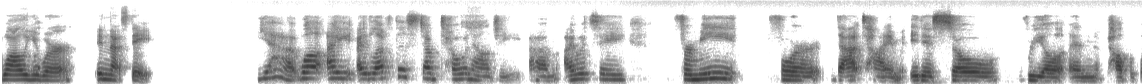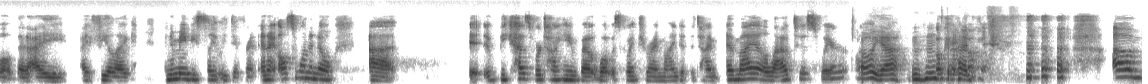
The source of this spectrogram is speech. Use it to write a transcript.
while you were in that state? Yeah well i i love the stub toe analogy. Um, i would say for me for that time it is so real and palpable that i i feel like and it may be slightly different and i also want to know uh, it, because we're talking about what was going through my mind at the time, am I allowed to swear? Oh yeah. Mm-hmm. Okay. okay. um,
